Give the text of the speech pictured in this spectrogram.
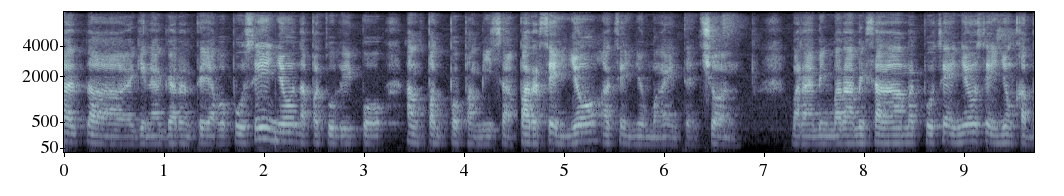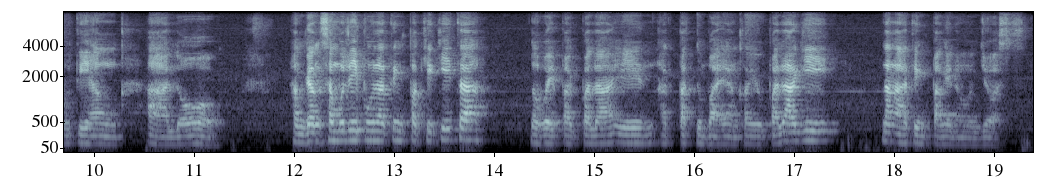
at uh, ginagaranti ako po sa inyo na patuloy po ang pagpapamisa para sa inyo at sa inyong mga intensyon. Maraming maraming salamat po sa inyo sa inyong kabutihang ah, loob. Hanggang sa muli po nating pagkikita, naway pagpalain at patnubayan kayo palagi ng ating Panginoon Diyos.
